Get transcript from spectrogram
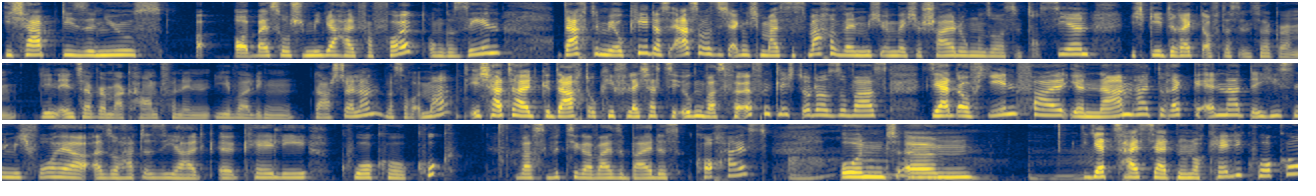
ich habe diese News äh, bei Social Media halt verfolgt und gesehen. Dachte mir, okay, das erste, was ich eigentlich meistens mache, wenn mich irgendwelche Scheidungen und sowas interessieren, ich gehe direkt auf das Instagram, den Instagram-Account von den jeweiligen Darstellern, was auch immer. Ich hatte halt gedacht, okay, vielleicht hat sie irgendwas veröffentlicht oder sowas. Sie hat auf jeden Fall ihren Namen halt direkt geändert. Der hieß nämlich vorher, also hatte sie halt äh, Kaylee Cuoco Cook, was witzigerweise beides Koch heißt. Oh. Und ähm, jetzt heißt sie halt nur noch Kaylee Cuoco.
